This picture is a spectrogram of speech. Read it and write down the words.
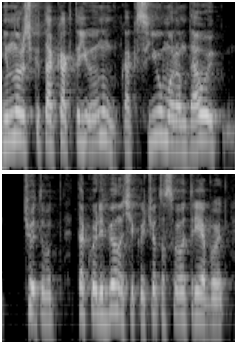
немножечко так как-то, ну, как с юмором, да, ой, что это вот такой ребеночек и что-то своего требует –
